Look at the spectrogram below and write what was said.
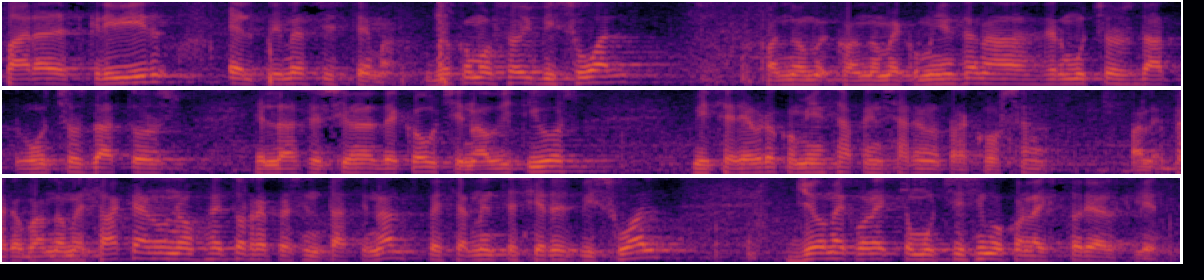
para describir el primer sistema. Yo como soy visual, cuando me, cuando me comienzan a hacer muchos, muchos datos en las sesiones de coaching auditivos, mi cerebro comienza a pensar en otra cosa pero cuando me sacan un objeto representacional, especialmente si eres visual, yo me conecto muchísimo con la historia del cliente.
